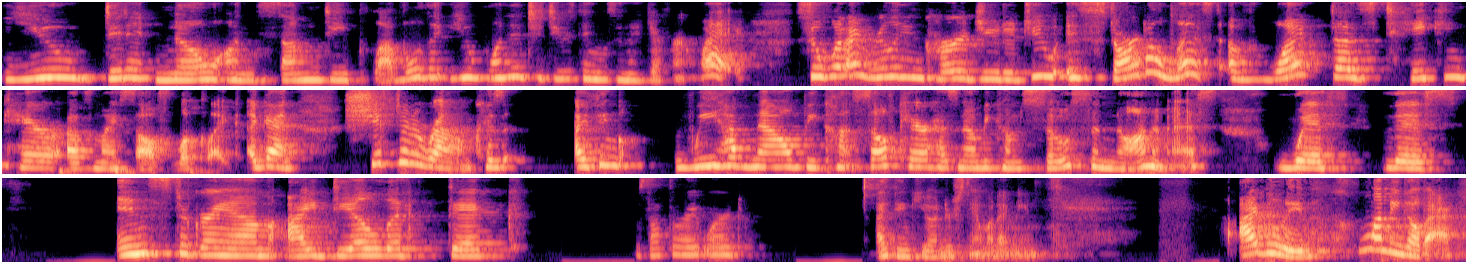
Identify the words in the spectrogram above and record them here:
you didn't know on some deep level that you wanted to do things in a different way. So what I really encourage you to do is start a list of what does taking care of myself look like. Again, shift it around cuz I think we have now become self-care has now become so synonymous with this Instagram idealistic is that the right word? I think you understand what I mean. I believe, let me go back.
